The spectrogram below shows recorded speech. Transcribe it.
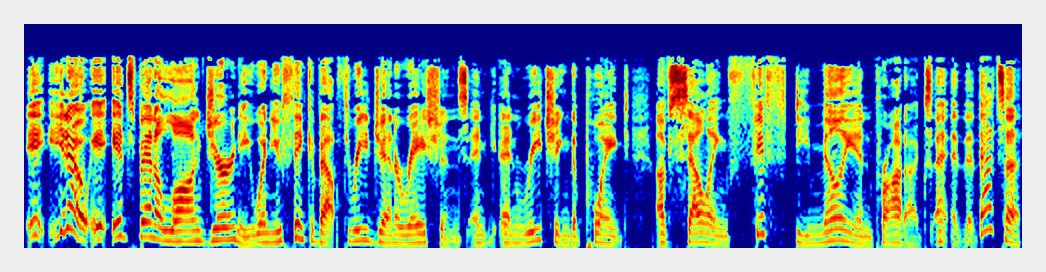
it, you know, it, has been a long journey when you think about three generations and, and reaching the point of selling 50 million products. Uh, that's a,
